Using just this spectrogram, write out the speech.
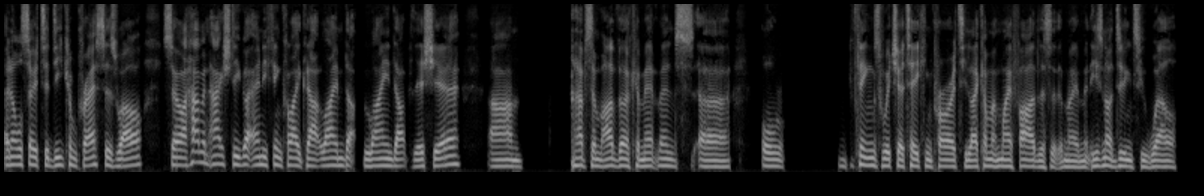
and also to decompress as well. So I haven't actually got anything like that lined up lined up this year. Um, have some other commitments uh, or things which are taking priority. Like I'm at my father's at the moment. He's not doing too well.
